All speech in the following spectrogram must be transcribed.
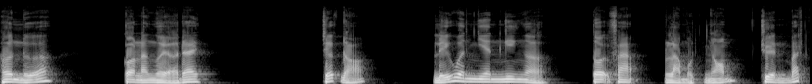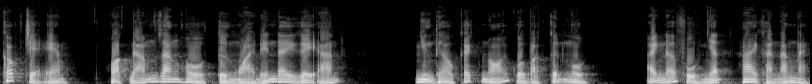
Hơn nữa, còn là người ở đây. Trước đó, Lý Huân Nhiên nghi ngờ tội phạm là một nhóm chuyên bắt cóc trẻ em hoặc đám giang hồ từ ngoài đến đây gây án. Nhưng theo cách nói của bà Cận Ngôn, anh đã phủ nhận hai khả năng này.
